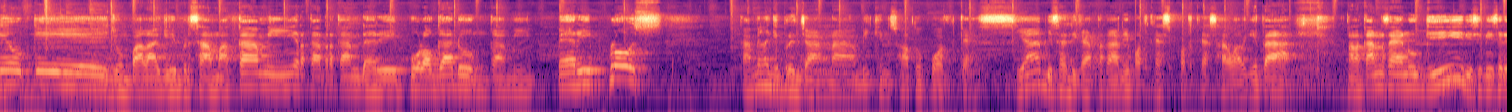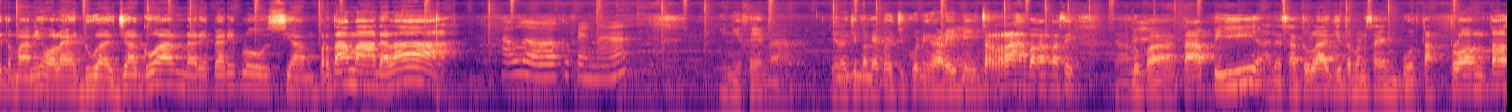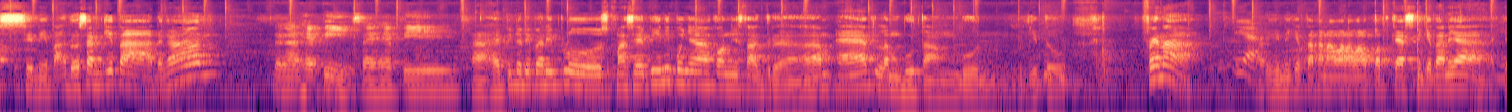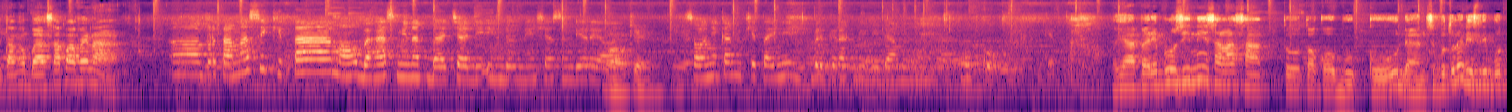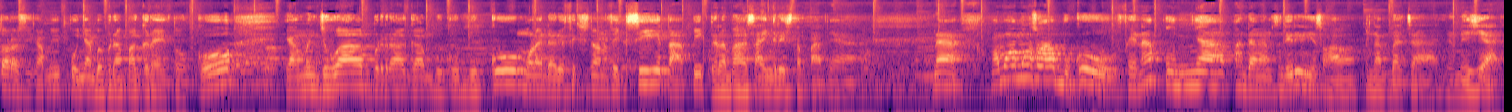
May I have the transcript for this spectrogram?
Oke oke. Jumpa lagi bersama kami Rekan-rekan dari Pulau Gadung. Kami Peri Plus. Kami lagi berencana bikin suatu podcast. Ya bisa dikatakan ini podcast-podcast awal kita. Kenalkan saya Nugi. Di sini saya ditemani oleh dua jagoan dari Peri Plus. Yang pertama adalah Halo, aku Vena. Ini Vena. Dia lagi pakai baju kuning hari ini. Cerah banget pasti Jangan lupa, tapi ada satu lagi teman saya yang botak plontos ini Pak dosen kita dengan dengan happy saya happy Nah, Happy dari Peri Plus. Mas Happy ini punya akun Instagram @lembutambun begitu. Vena, Iya. hari ini kita kan awal-awal podcast nih kita nih ya. Kita ngebahas apa Vena? Eh, pertama sih kita mau bahas minat baca di Indonesia sendiri ya. Oh, oke iya. Soalnya kan kita ini bergerak di bidang buku ya, Peri Plus ini salah satu toko buku dan sebetulnya distributor sih. Kami punya beberapa gerai toko yang menjual beragam buku-buku mulai dari fiksi non fiksi tapi dalam bahasa Inggris tepatnya. Nah, ngomong-ngomong soal buku, Vena punya pandangan sendiri nih soal minat baca Indonesia.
